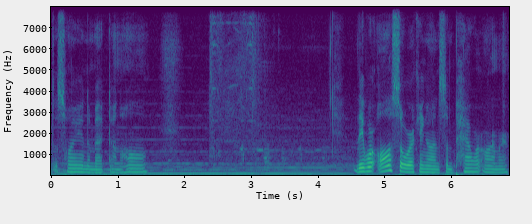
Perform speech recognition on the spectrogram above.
This way and then back down the hall. They were also working on some power armor.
